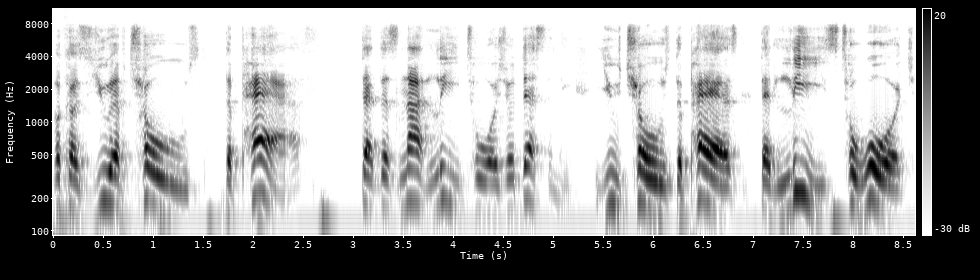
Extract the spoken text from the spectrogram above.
because you have chose the path that does not lead towards your destiny. You chose the path that leads towards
